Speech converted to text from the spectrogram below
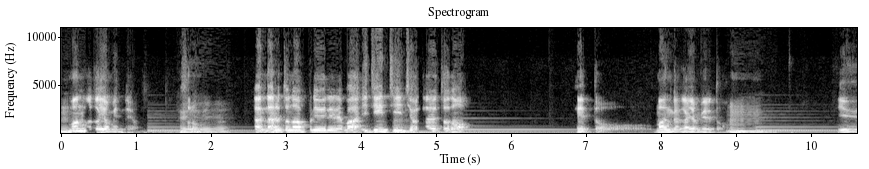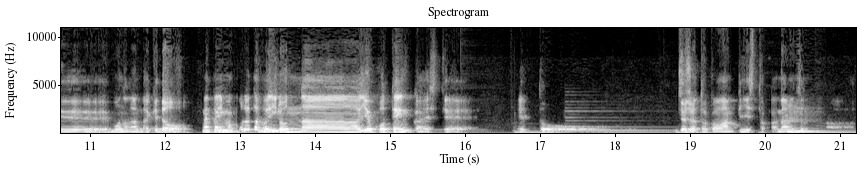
うん漫画が読めるのよ。そのへーあナルトのアプリを入れれば、111はナルトの、えっと、漫画が読めるとうん。いうものなんだけど、なんか今これ多分いろんな横展開して、えっと、ジョジョとかワンピースとかナルトとか、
